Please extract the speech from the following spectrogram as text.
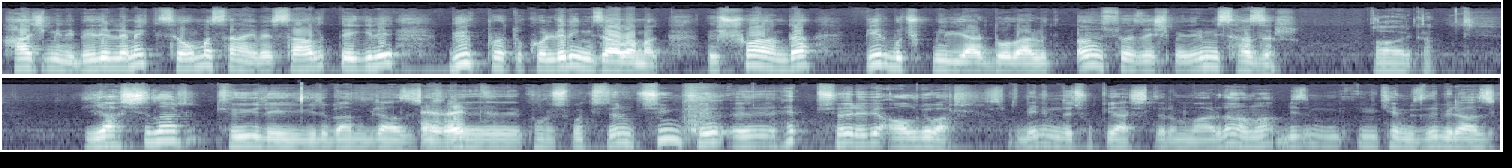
hacmini belirlemek, savunma sanayi ve sağlıkla ilgili büyük protokolleri imzalamak ve şu anda 1,5 milyar dolarlık ön sözleşmelerimiz hazır. Harika. Yaşlılar köyüyle ilgili ben birazcık Evet. e, konuşmak istiyorum. Çünkü e, hep şöyle bir algı var. Şimdi benim de çok yaşlarım vardı ama bizim ülkemizde birazcık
